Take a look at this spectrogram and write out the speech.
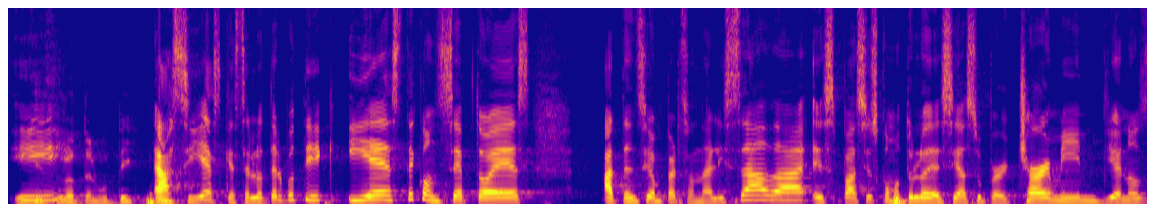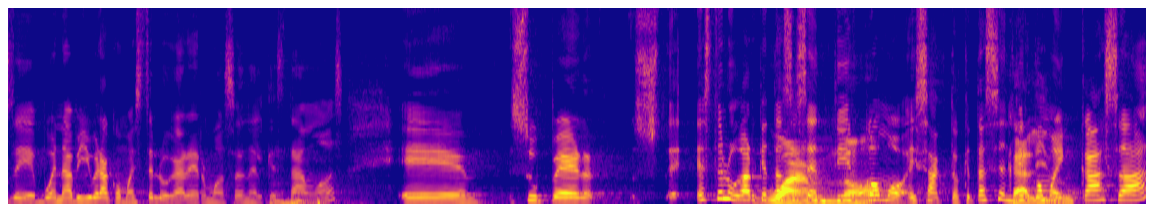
Y, es el Hotel Boutique. Así es, que es el Hotel Boutique. Y este concepto es atención personalizada, espacios, como tú lo decías, super charming, llenos de buena vibra, como este lugar hermoso en el que estamos. Eh, súper, este lugar que te hace sentir como, exacto, que te hace sentir como en casa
